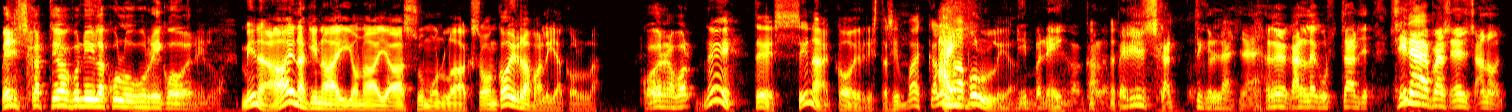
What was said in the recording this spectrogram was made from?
Pirskattia kun niillä kuluu rikoirilla. Minä ainakin aion ajaa sumun laaksoon koiravaljakolla. Koira val... Niin, tee sinä koiristasi vaikka lihapullia. Niinpä niin, Kalle. Pirskatti kyllä sinä, Kalle Kustaan. Sinäpä sen sanoit.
